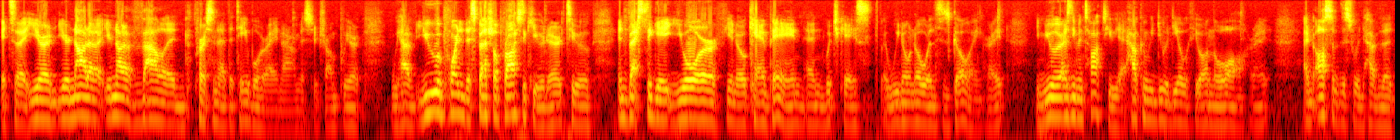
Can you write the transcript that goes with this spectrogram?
It's a you're you're not a you're not a valid person at the table right now, Mr. Trump. We're we have you appointed a special prosecutor to investigate your, you know, campaign, in which case we don't know where this is going, right? Mueller hasn't even talked to you yet. How can we do a deal with you on the wall, right? And also, this would have the,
